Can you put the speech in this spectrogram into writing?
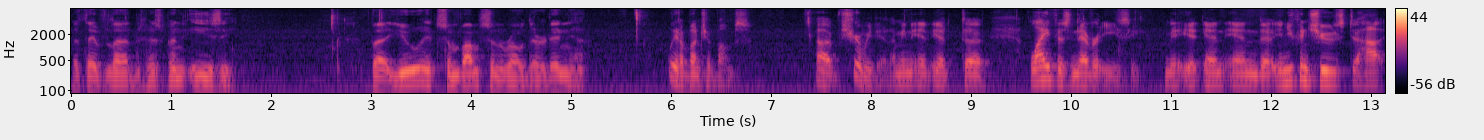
that they've led has been easy. But you hit some bumps in the road there, didn't you? We had a bunch of bumps. Uh, sure, we did. I mean, it. it uh, life is never easy, I mean, it, and and uh, and you can choose to how.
